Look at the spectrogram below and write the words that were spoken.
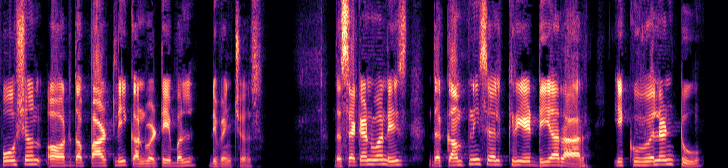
portion or the partly convertible debentures. The second one is the company shall create DRR equivalent to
